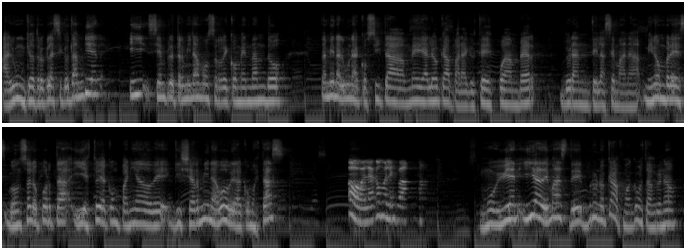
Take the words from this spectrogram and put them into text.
algún que otro clásico también, y siempre terminamos recomendando también alguna cosita media loca para que ustedes puedan ver durante la semana. Mi nombre es Gonzalo Porta y estoy acompañado de Guillermina Bóveda. ¿Cómo estás? Hola, ¿cómo les va? Muy bien. Y además de Bruno Kaufman. ¿Cómo estás, Bruno?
